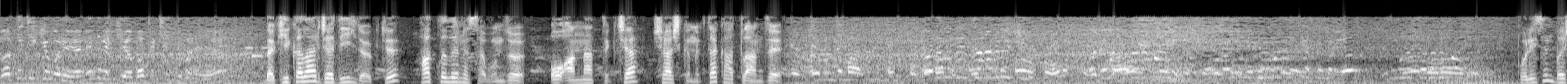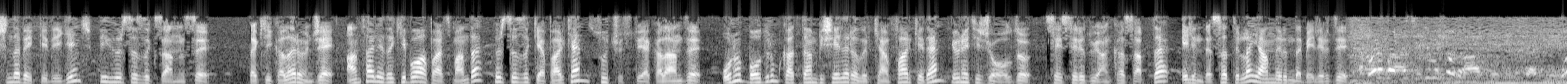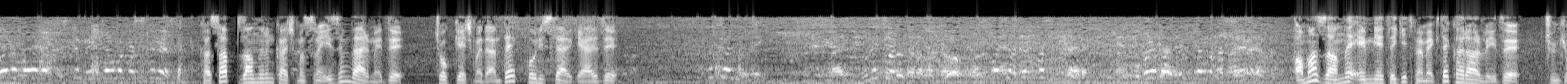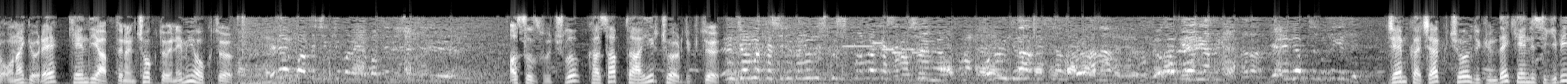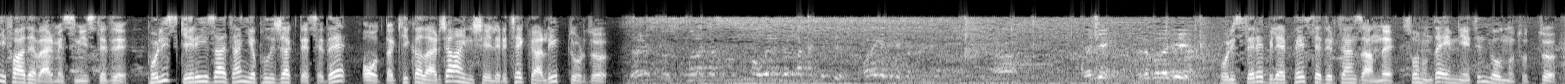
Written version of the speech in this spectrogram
Bakın çünkü bana ya. Ne demek ya? Bakın çünkü bana ya. Dakikalarca dil döktü, haklılığını savundu. O anlattıkça şaşkınlıkta katlandı. Adamı Polisin başında beklediği genç bir hırsızlık zanlısı. Dakikalar önce Antalya'daki bu apartmanda hırsızlık yaparken suçüstü yakalandı. Onu bodrum kattan bir şeyler alırken fark eden yönetici oldu. Sesleri duyan kasap da elinde satırla yanlarında belirdi. Kasap zanlının kaçmasına izin vermedi. Çok geçmeden de polisler geldi. Ama zanlı emniyete gitmemekte kararlıydı. Çünkü ona göre kendi yaptığının çok da önemi yoktu. Asıl suçlu kasap Tahir Çördük'tü. Cem Kaçak Çördük'ün de kendisi gibi ifade vermesini istedi. Polis gereği zaten yapılacak dese de o dakikalarca aynı şeyleri tekrarlayıp durdu. Polislere bile pes dedirten zanlı sonunda emniyetin yolunu tuttu.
